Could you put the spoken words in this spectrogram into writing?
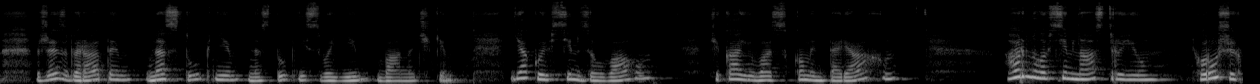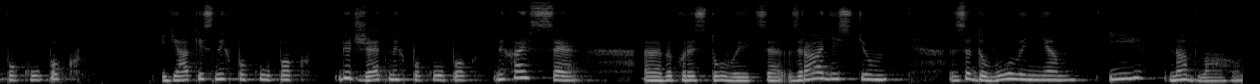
вже збирати наступні, наступні свої баночки. Дякую всім за увагу. Чекаю вас в коментарях. Гарного всім настрою, хороших покупок! Якісних покупок, бюджетних покупок. Нехай все е, використовується з радістю, з задоволенням і на благо.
